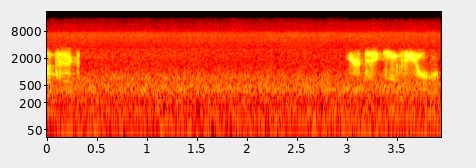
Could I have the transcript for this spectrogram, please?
contact? You're taking fuel.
